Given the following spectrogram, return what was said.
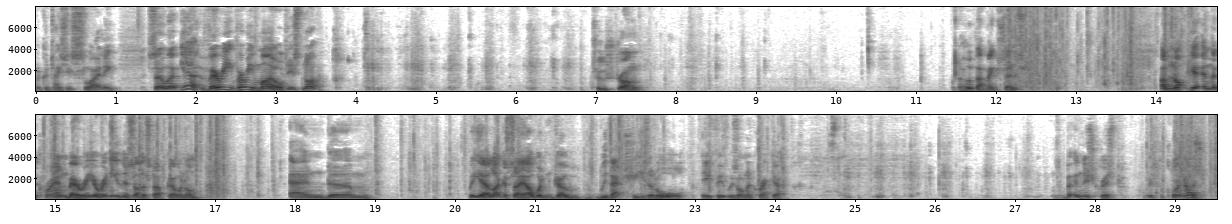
I can taste it slightly. So uh, yeah, very, very mild. It's not too strong. I hope that makes sense. I'm not getting the cranberry or any of this other stuff going on. And, um, but yeah, like I say, I wouldn't go with that cheese at all if it was on a cracker. But in this crisp, it's quite nice.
